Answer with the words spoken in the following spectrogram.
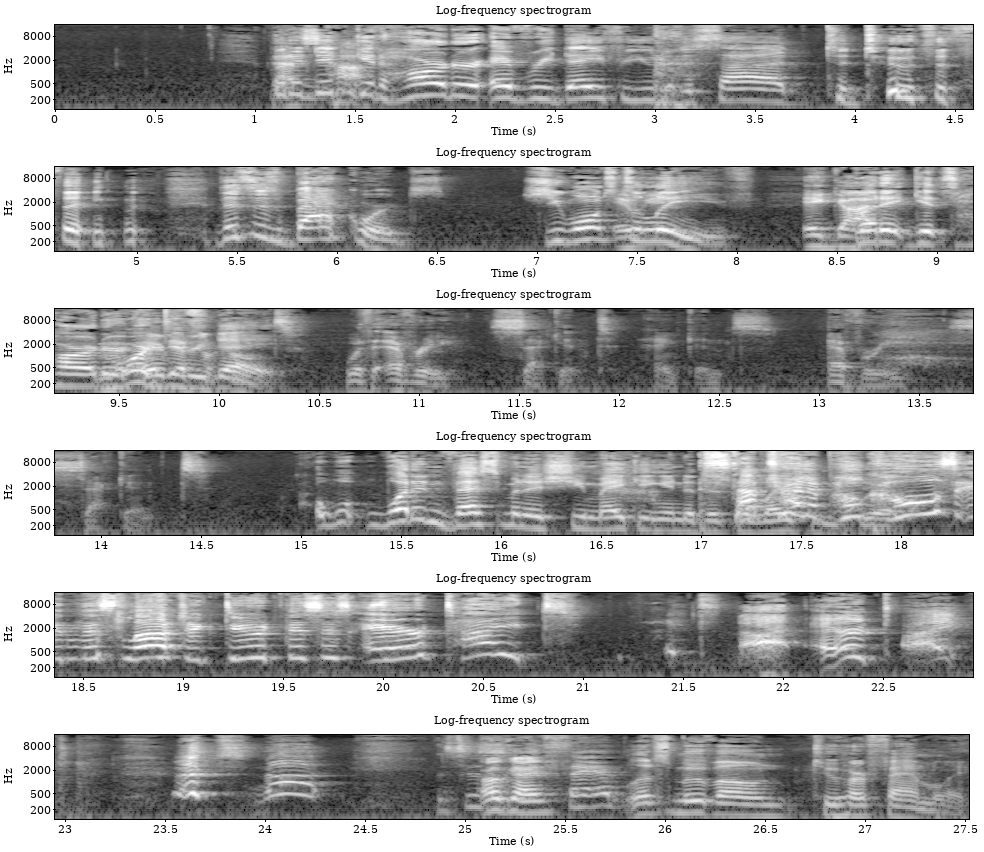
But it didn't tough. get harder every day for you to decide to do the thing. This is backwards. She wants to leave, It got but it gets harder more every difficult day. with every second, Hankins. Every second. What investment is she making into this Stop trying to poke holes in this logic, dude. This is airtight. It's not airtight. It's not. This is Okay, fan- let's move on to her family.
